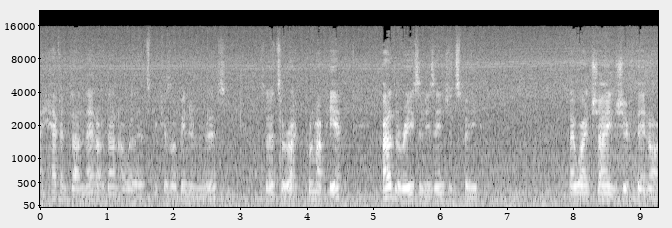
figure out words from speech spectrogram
I haven't done that, I don't know whether it's because I've been in reverse. So that's alright, put them up here. Part of the reason is engine speed. They won't change if they're not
